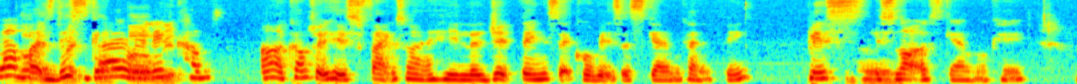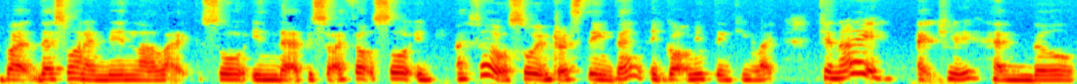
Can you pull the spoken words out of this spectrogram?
No, but it's this like guy really with- comes uh, comes with his facts on and he legit thinks that COVID is a scam kind of thing. Please, Mm. it's not a scam, okay? But that's what I mean, lah. Like, so in that episode, I felt so, in- I felt it was so interesting. Then it got me thinking, like, can I actually handle,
